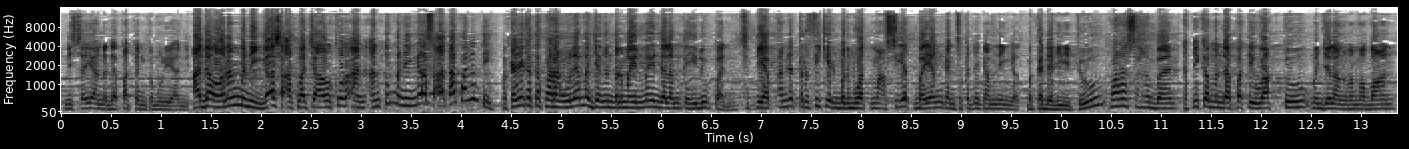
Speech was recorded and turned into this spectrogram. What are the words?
niscaya Anda dapatkan kemuliaan. Ada orang meninggal saat baca Al-Quran, antum meninggal saat apa nanti? Makanya kata para ulama, jangan bermain-main dalam kehidupan. Setiap Anda terfikir berbuat maksiat, bayangkan seketika meninggal. Maka dari itu, para sahabat ketika mendapati waktu menjelang Ramadan,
